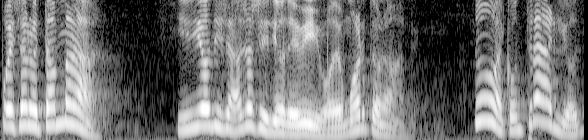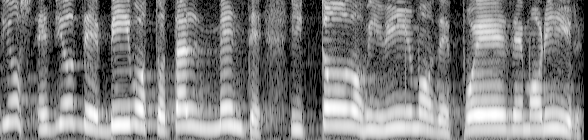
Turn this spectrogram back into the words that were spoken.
pues ya no están más. Y Dios dice, no, yo soy Dios de vivo, de muerto no. No, al contrario, Dios es Dios de vivos totalmente y todos vivimos después de morir.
